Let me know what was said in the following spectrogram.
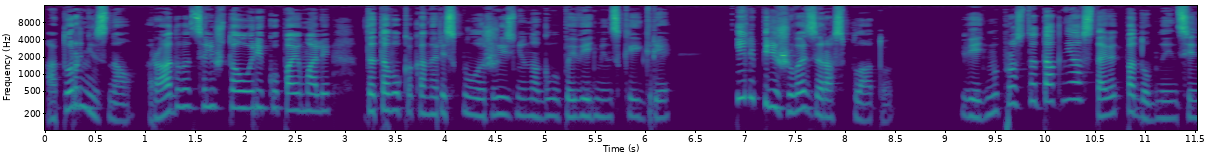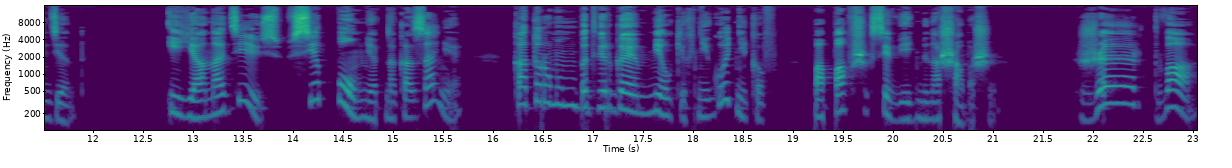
А Тор не знал, радоваться ли, что Аурику поймали до того, как она рискнула жизнью на глупой ведьминской игре, или переживать за расплату. Ведьмы просто так не оставят подобный инцидент. И я надеюсь, все помнят наказание, которому мы подвергаем мелких негодников, попавшихся ведьме на шабаше. «Жертва!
